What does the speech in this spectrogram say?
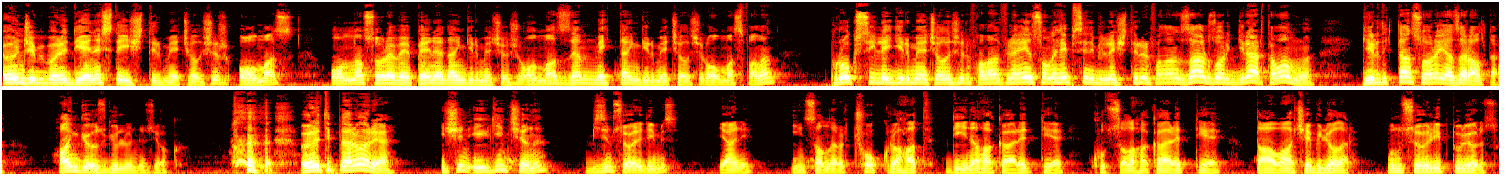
Önce bir böyle DNS değiştirmeye çalışır. Olmaz. Ondan sonra VPN'den girmeye çalışır. Olmaz. Zemmet'ten girmeye çalışır. Olmaz falan. Proxy ile girmeye çalışır falan filan. En sonunda hepsini birleştirir falan. Zar zor girer tamam mı? Girdikten sonra yazar alta. Hangi özgürlüğünüz yok? Öyle tipler var ya. İşin ilginç yanı bizim söylediğimiz yani insanlara çok rahat dine hakaret diye, kutsala hakaret diye dava açabiliyorlar. Bunu söyleyip duruyoruz.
